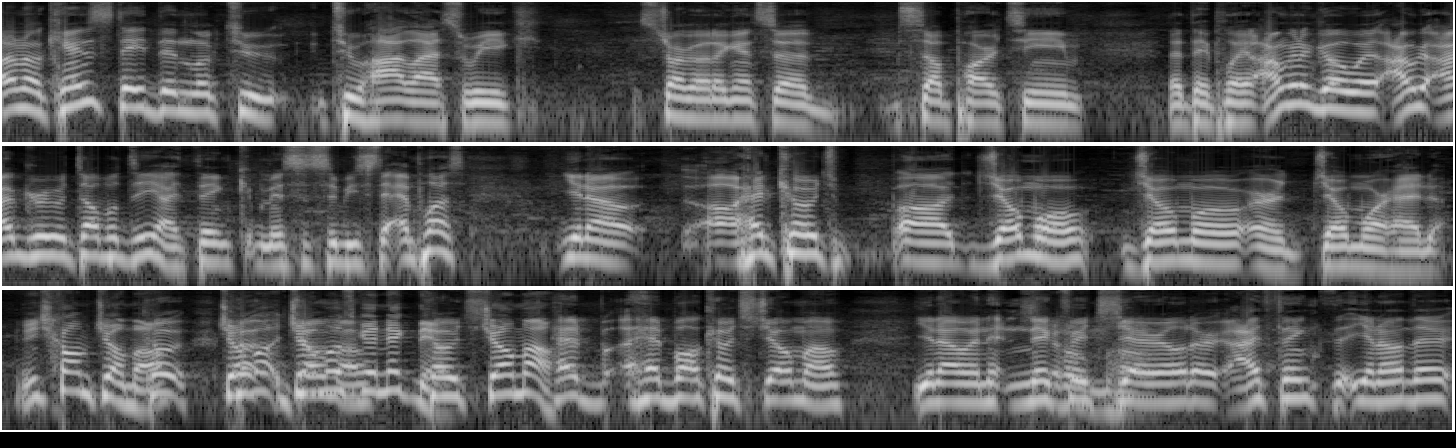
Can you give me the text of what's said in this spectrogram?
don't know. Kansas State didn't look too too hot last week. Struggled against a subpar team that they played. I'm gonna go with. I'm, I agree with Double D. I think Mississippi State, and plus, you know, uh, head coach uh, Joe Mo, Joe Mo, or Joe Moorhead. You should call him Joe Mo. Co- Joe, Co- Mo Joe Mo's a good nickname. Coach Joe Mo. Head head ball coach Joe Mo. You know, and Nick Joe Mo. Fitzgerald. Are, I think that you know they're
